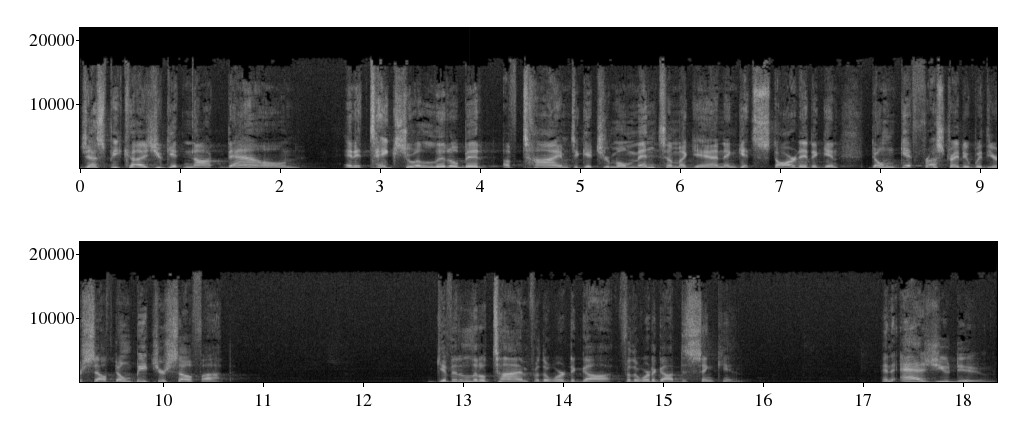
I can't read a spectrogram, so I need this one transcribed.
Just because you get knocked down and it takes you a little bit of time to get your momentum again and get started again, don't get frustrated with yourself. Don't beat yourself up. Give it a little time for the word of God, for the word of God to sink in. And as you do,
